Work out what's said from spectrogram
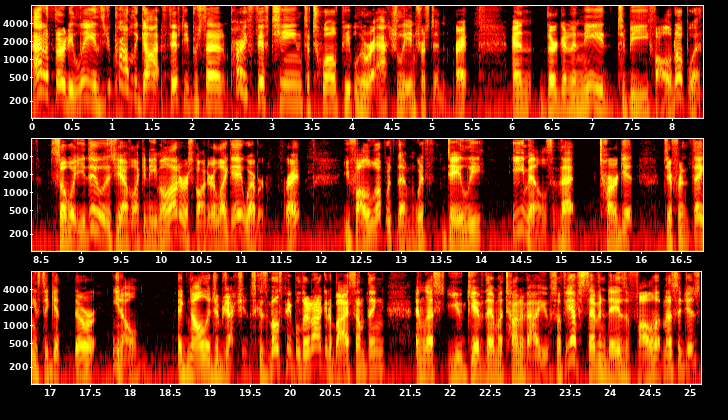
out of 30 leads, you probably got 50%, probably 15 to 12 people who are actually interested, right? And they're going to need to be followed up with. So what you do is you have like an email autoresponder like Aweber, right? You follow up with them with daily emails that target different things to get or you know acknowledge objections. Because most people they're not going to buy something unless you give them a ton of value. So if you have seven days of follow-up messages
